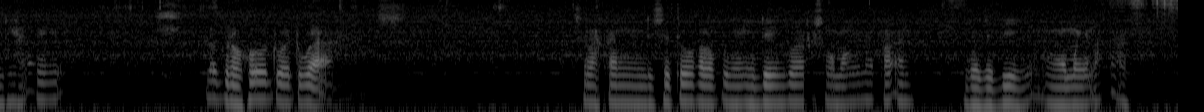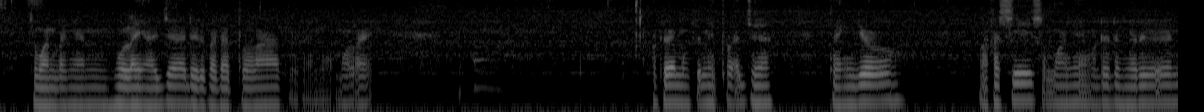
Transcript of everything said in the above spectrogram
ADH nugroho 22 silahkan di situ kalau punya ide gue harus ngomongin apaan. Gue jadi ngomongin apaan cuman pengen mulai aja daripada telat ya kan mulai. Oke mungkin itu aja. Thank you. Makasih semuanya yang udah dengerin.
